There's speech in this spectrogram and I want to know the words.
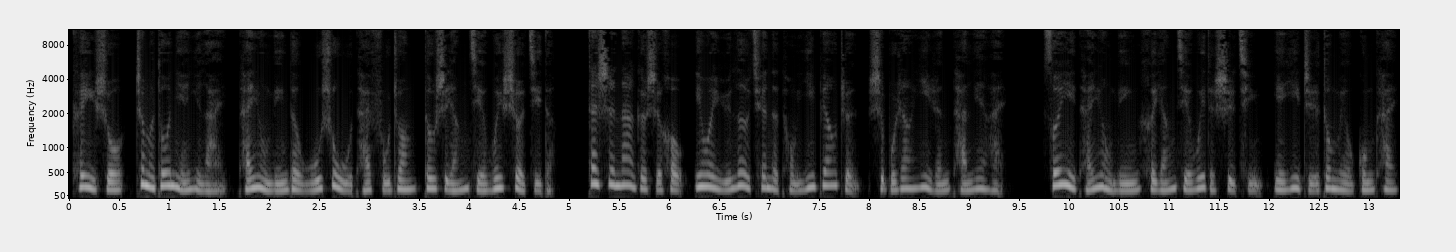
可以说，这么多年以来，谭咏麟的无数舞台服装都是杨洁薇设计的。但是那个时候，因为娱乐圈的统一标准是不让艺人谈恋爱，所以谭咏麟和杨洁薇的事情也一直都没有公开。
